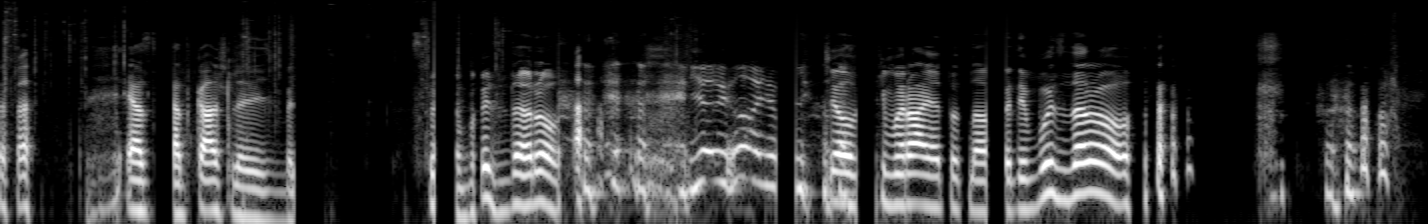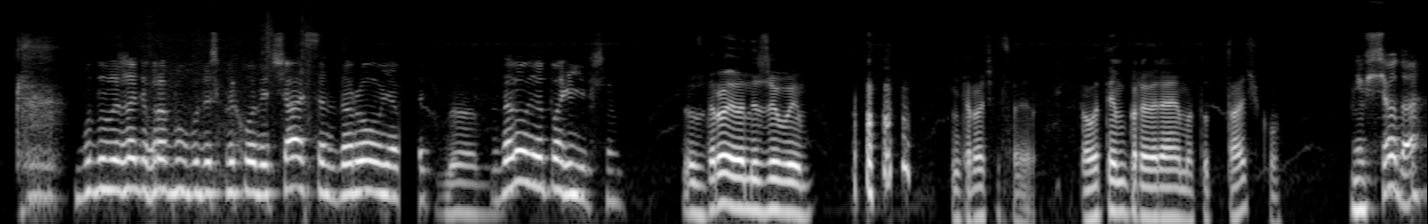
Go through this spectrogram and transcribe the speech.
Я откашляюсь, блядь. Будь здоров. Я ригаю. Чел, блядь, вмирає тут нахуй. Ти будь здоров. Буду лежать в гробу, будеш приходити щастя, здоров'я, Да. здоров'я погибшим. Здоров'я неживим. Ну, Коротше, це. Летим, перевіряємо тут тачку. Не все, да?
